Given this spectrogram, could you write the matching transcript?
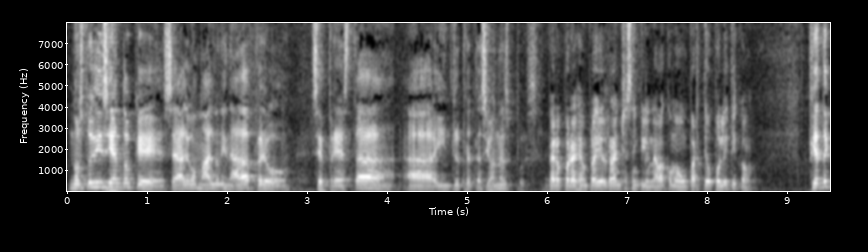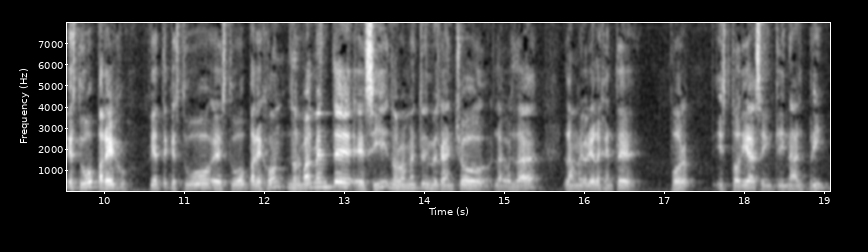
no estoy diciendo que sea algo malo ni nada, pero se presta a interpretaciones, pues. Pero por ejemplo ahí el rancho se inclinaba como un partido político. Fíjate que estuvo parejo, fíjate que estuvo, estuvo parejón. Normalmente, eh, sí, normalmente en mi rancho, la verdad, la mayoría de la gente por historia se inclina al PRI.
